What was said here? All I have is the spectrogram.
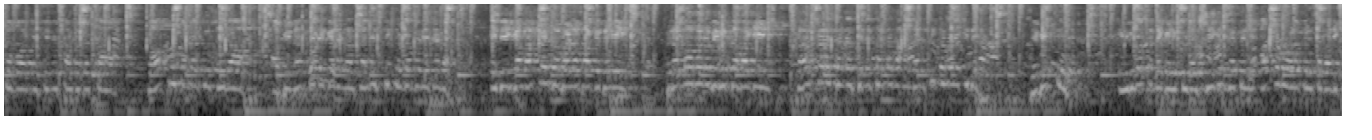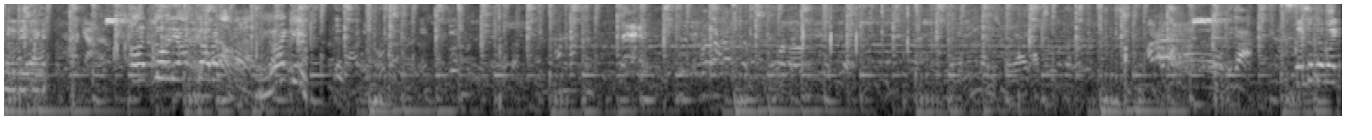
ರೀತಿ ಉತ್ತಮವಾಗಿ ಬಾಪು ಕಾಪು ತಂಡಕ್ಕೂ ಕೂಡ ಅಭಿನಂದನೆಗಳನ್ನು ಸಲ್ಲಿಸಿಕೊಂಡ ಇದೀಗ ಮಕ್ಕಳ ಬಳ್ಳಭಾಗದಲ್ಲಿ ಬ್ರಹ್ಮವರ ವಿರುದ್ಧವಾಗಿ ಸರ್ಕಾರ ತನ್ನ ಸೆಣಸಾಟವನ್ನು ನಡೆಸಿಕೊಳ್ಳಲಿಕ್ಕಿದೆ ದಯವಿಟ್ಟು ಇರುವ ತಂಡಗಳು ಕೂಡ ಶೀಘ್ರಗತಿಯಲ್ಲಿ ಆಕ್ರಮ ಒಳಪಡಿಸ ಮಾಡಿಕೊಳ್ಳಬೇಕಾಗಿದೆ ಅದ್ದೂರಿ ಆಕ್ರಮಣ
